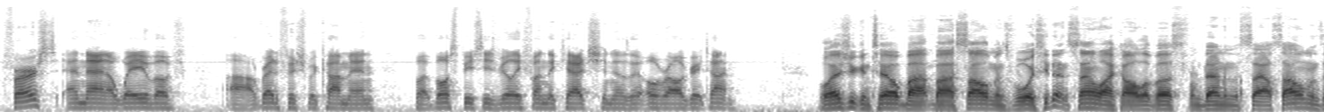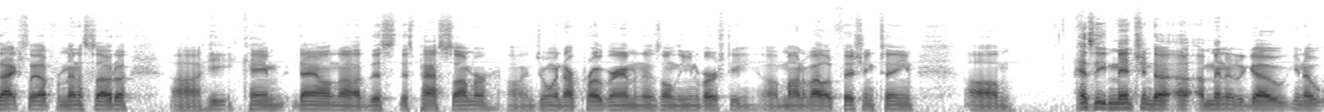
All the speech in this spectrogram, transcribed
first, and then a wave of uh, redfish would come in. But both species really fun to catch, and it was an overall great time. Well, as you can tell by, by Solomon's voice, he doesn't sound like all of us from down in the south. Solomon's actually up from Minnesota. Uh, he came down uh, this this past summer uh, and joined our program and is on the University of Montevallo fishing team. Um, as he mentioned a, a, minute ago, you know,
